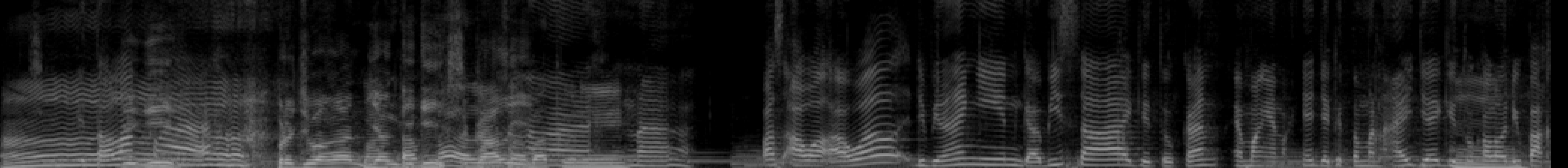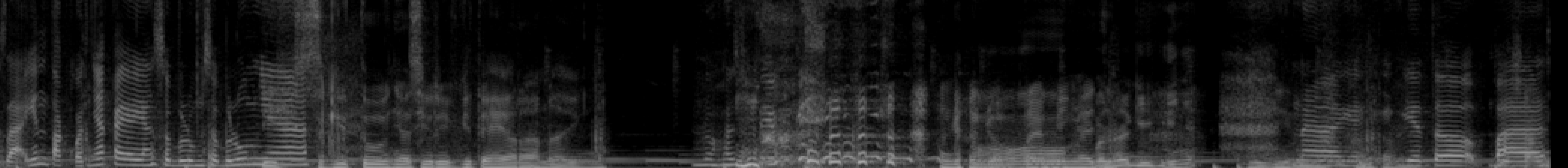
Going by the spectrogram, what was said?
Ah, ditolak gigi. lah Perjuangan yang Mantap gigih kali, sekali. nih. nah pas awal-awal dibilangin nggak bisa gitu kan emang enaknya jadi teman aja gitu Hmm. kalau dipaksain takutnya kayak yang sebelum-sebelumnya Ih, segitunya si Rifki teh heran aing. Enggak enggak Oh, framing aja. bener giginya. Gigi, nah mantap. gitu Nggak pas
